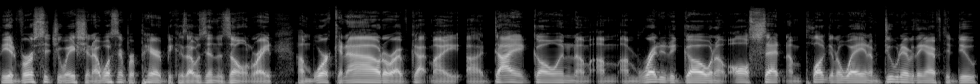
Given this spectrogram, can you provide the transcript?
the adverse situation, I wasn't prepared because I was in the zone, right? I'm working out or I've got my uh, diet going and I'm, I'm, I'm ready to go and I'm all set and I'm plugging away and I'm doing everything I have to do.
